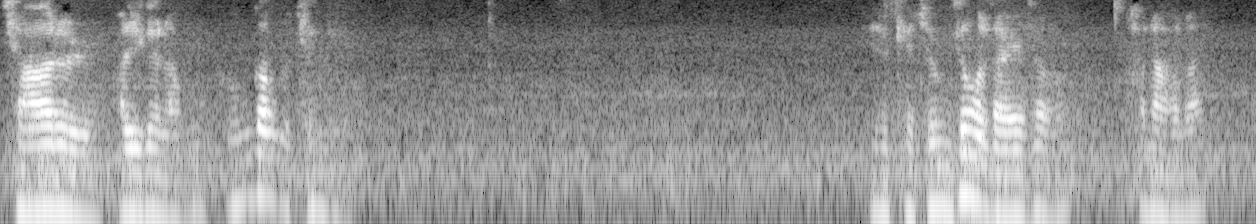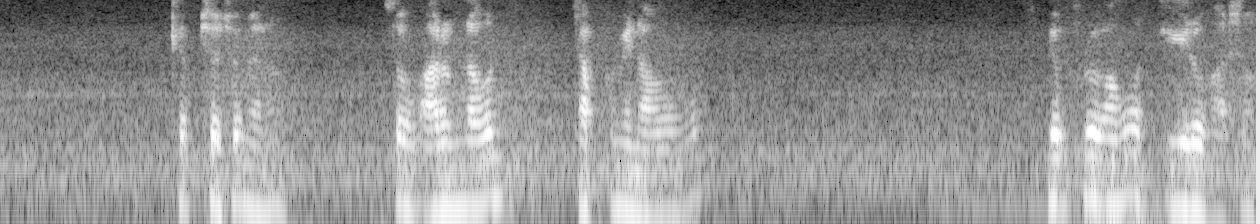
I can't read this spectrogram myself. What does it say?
자아를 발견하고 건강도 챙기고 이렇게 정성을 다해서 하나하나 겹쳐주면 또 아름다운 작품이 나오고 옆으로 가고 뒤로 가서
